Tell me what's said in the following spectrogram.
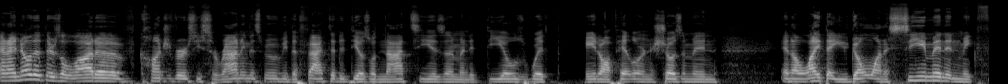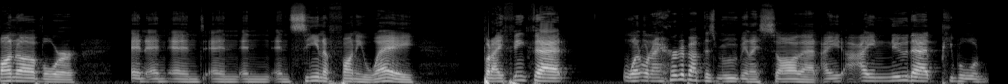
And I know that there's a lot of controversy surrounding this movie. The fact that it deals with Nazism and it deals with Adolf Hitler and it shows him in in a light that you don't want to see him in and make fun of or and and and and and, and see in a funny way. But I think that when when I heard about this movie and I saw that, I I knew that people would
